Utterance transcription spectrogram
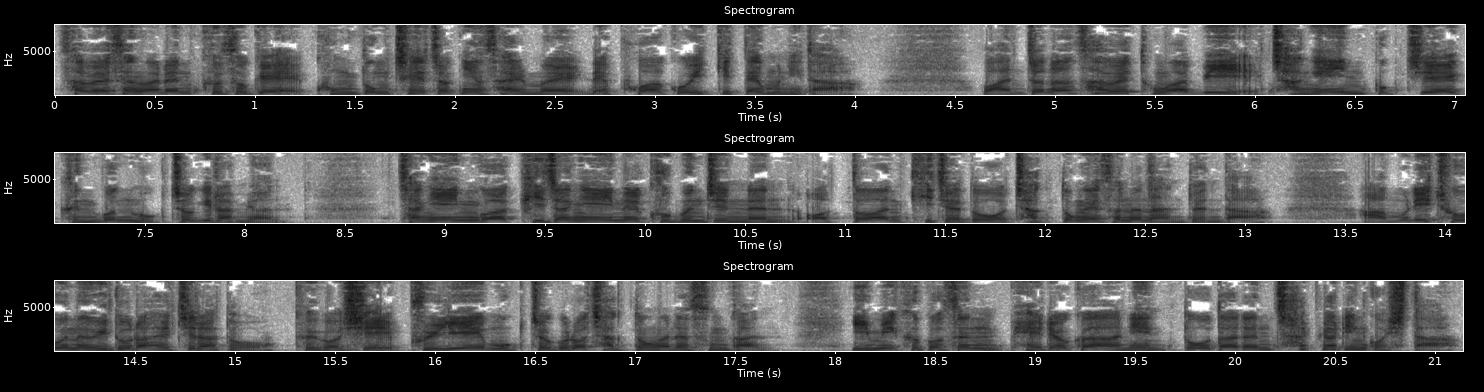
사회생활은 그 속에 공동체적인 삶을 내포하고 있기 때문이다. 완전한 사회 통합이 장애인 복지의 근본 목적이라면 장애인과 비장애인을 구분짓는 어떠한 기재도 작동해서는 안 된다. 아무리 좋은 의도라 할지라도 그것이 분리의 목적으로 작동하는 순간 이미 그것은 배려가 아닌 또 다른 차별인 것이다.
